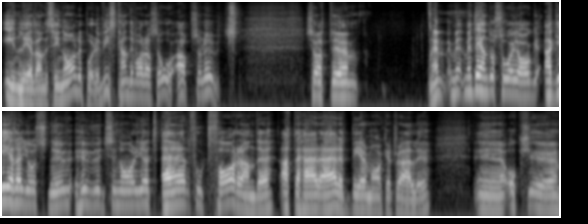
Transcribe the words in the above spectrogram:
inledande signaler på det. Visst kan det vara så, absolut. Så att eh, men, men det är ändå så jag agerar just nu. Huvudscenariet är fortfarande att det här är ett bear market rally. Eh, och eh,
